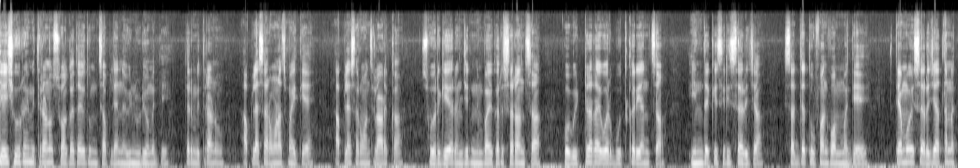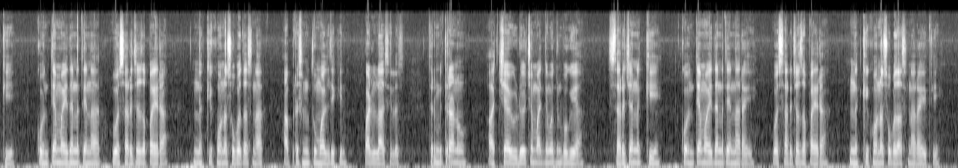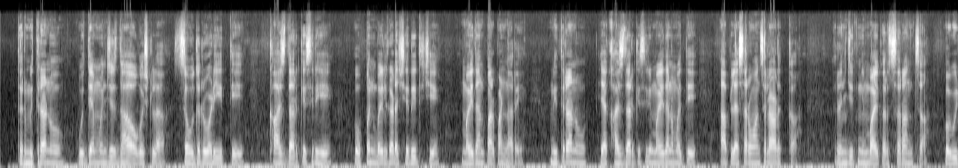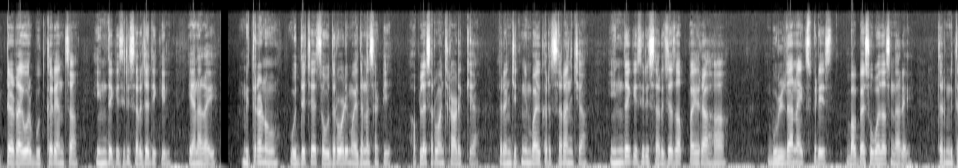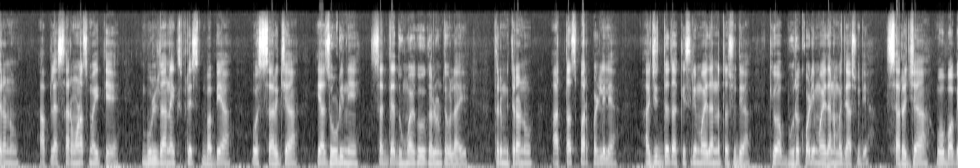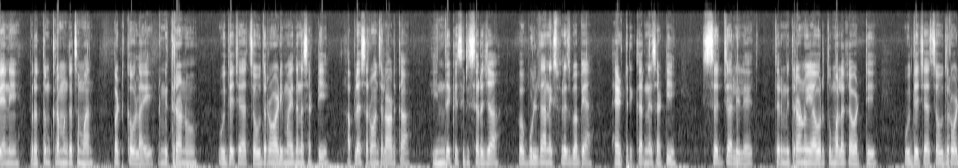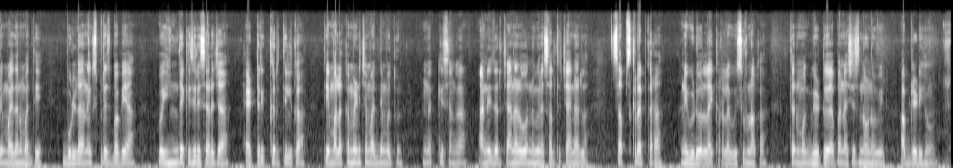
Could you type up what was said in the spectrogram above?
जय शिवराय मित्रांनो स्वागत आहे तुमचं आपल्या नवीन व्हिडिओमध्ये. तर मित्रांनो आपल्या सर्वांनाच माहिती आहे आपल्या सर्वांचा लाडका स्वर्गीय रणजित निंबाळकर सरांचा व विठ्ठलरायवर बुतकर यांचा हिंद केसरी सर्जा सध्या तुफान फॉर्ममध्ये आहे. त्यामुळे सर्जा आता नक्की कोणत्या मैदानात येणार व सर्जाचा पायरा नक्की कोणासोबत असणार हा प्रश्न तुम्हाला देखील पडला असेलच. तर मित्रांनो आजच्या व्हिडिओच्या माध्यमातून बघूया सर्जा नक्की कोणत्या मैदानात येणार आहे व सर्जाचा पायरा नक्की कोणासोबत असणार आहे ती. तर मित्रांनो उद्या म्हणजेच दहा ऑगस्टला चौदरवाडी येथे खासदार केसरी हे ओपन बैलगाडा शर्यतीचे मैदान पार पाडणार आहे. मित्रांनो या खासदार केसरी मैदानामध्ये आपल्या सर्वांचा लाडका रणजित निंबाळकर सरांचा व विठ्ठल ड्रायव्हर बुतकर यांचा हिंद केसरी सर्जा देखील येणार आहे. मित्रांनो उद्याच्या चौदरवाडी मैदानासाठी आपल्या सर्वांच्या लाडक्या रणजित निंबाळकर सरांच्या हिंद केसरी सर्जाचा पैरा हा बुलढाणा एक्सप्रेस बाब्यासोबत असणार आहे. तर मित्रांनो आपल्या सर्वांनाच माहिती आहे बुलढाणा एक्सप्रेस बाब्या व सर्जा या जोडीने सध्या धुमाकूळ घालून ठेवला आहे. तर मित्रांनो आत्ताच पार पडलेल्या अजितदादा केसरी मैदानात असू द्या किंवा भुरकवाडी मैदानामध्ये असू द्या सर्जा व बाब्याने प्रथम क्रमांकाचा मान पटकवला आहे. तर मित्रांनो उद्याच्या चौदरवाडी मैदानासाठी आपल्या सर्वांचा लाडका हिंद केसरी सर्जा व बुलढाणा एक्सप्रेस बाब्या हॅट्रिक करण्यासाठी सज्ज आलेले आहेत. तर मित्रांनो यावर तुम्हाला काय वाटते? उद्याच्या चौदरवाडी मैदानामध्ये बुलढाणा एक्सप्रेस बबिया व हिंद केसरी सर्जा हॅट्रिक करतील का? ते मला कमेंटच्या माध्यमातून नक्की सांगा. आणि जर चॅनलवर नवीन असाल तर चॅनलला सबस्क्राईब करा आणि व्हिडिओ लाईक करायला विसरू नका. तर मग भेटूया आपण असेच नवनवीन अपडेट घेऊन.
